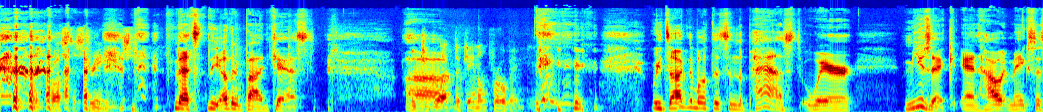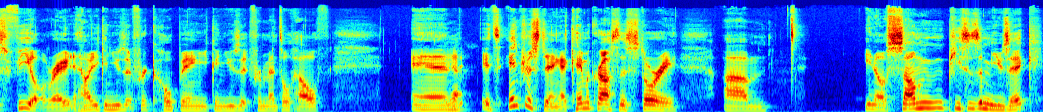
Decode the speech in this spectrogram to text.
Don't the streams. That's the other podcast. Intergalactic anal probing. we talked about this in the past where music and how it makes us feel, right? And how you can use it for coping, you can use it for mental health. And Yeah. it's interesting. I came across this story. Um, you know, some pieces of music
